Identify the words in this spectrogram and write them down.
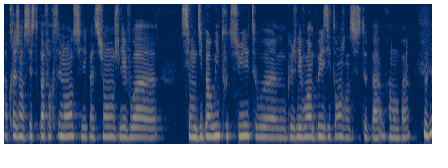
Après, j'insiste pas forcément. Si les patients, je les vois, si on me dit pas oui tout de suite ou que je les vois un peu hésitants, j'insiste pas, vraiment pas. Mmh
